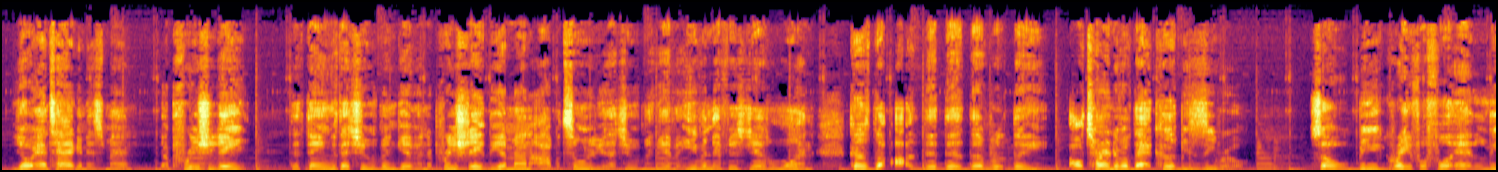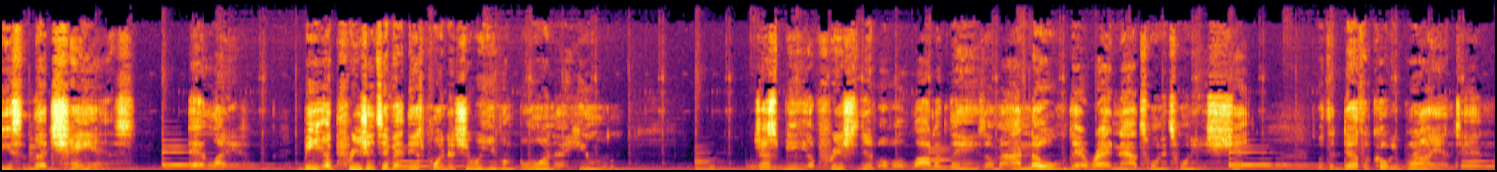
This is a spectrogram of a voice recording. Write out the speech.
your antagonist, man. Appreciate the things that you've been given. Appreciate the amount of opportunity that you've been given, even if it's just one. Because uh, the, the the the the alternative of that could be zero. So be grateful for at least the chance at life. Be appreciative at this point that you were even born a human just be appreciative of a lot of things. I mean, I know that right now 2020 is shit with the death of Kobe Bryant and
